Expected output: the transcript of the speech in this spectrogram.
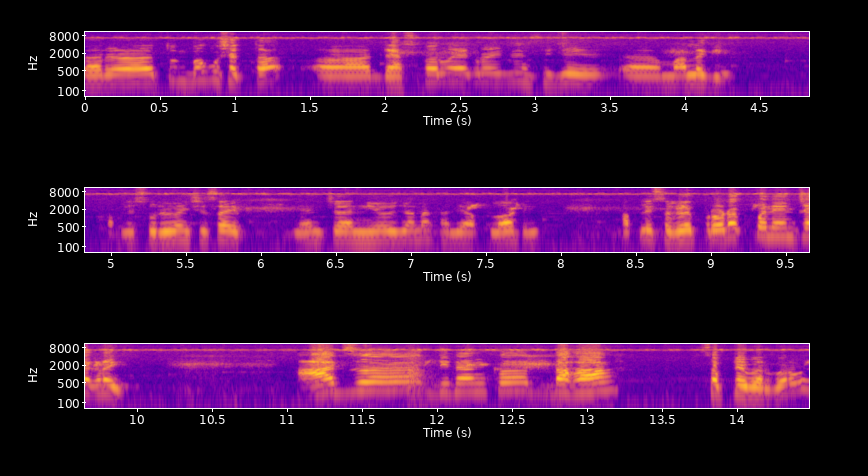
तर तुम्ही बघू शकता अ, दॅसपर्व ॲग्रो एजन्सी जे मालक आहे आपले सूर्यवंशी साहेब यांच्या नियोजनाखाली हा प्लॉट आहे. आपले सगळे प्रोडक्ट पण यांच्याकडे आहे. आज दिनांक दहा सप्टेंबर बरोबर?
